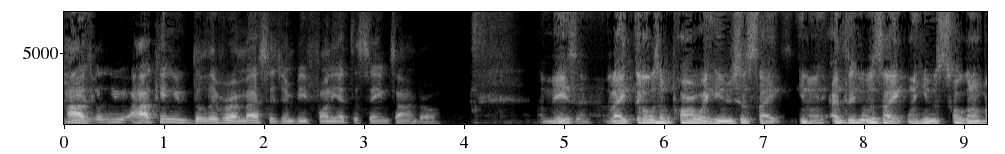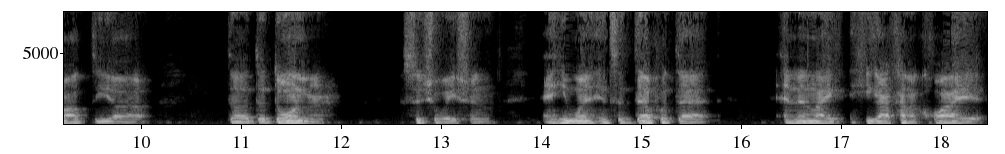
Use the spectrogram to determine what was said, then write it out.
How can you? How can you deliver a message and be funny at the same time, bro? amazing. Like there was a part where he was just like, you know, I think it was like when he was talking about the uh the the Dorner situation and he went into depth with that and then like he got kind of quiet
